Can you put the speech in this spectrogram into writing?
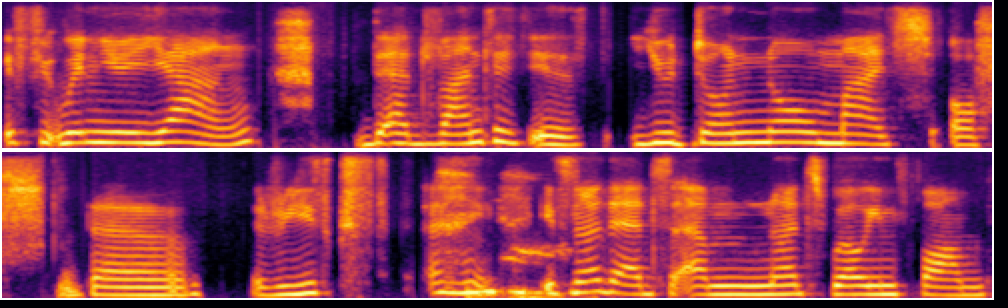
if when you're young, the advantage is you don't know much of the risks. it's not that I'm not well informed,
